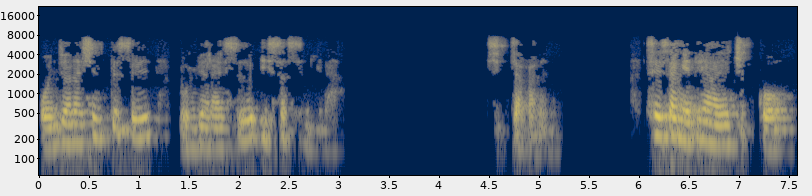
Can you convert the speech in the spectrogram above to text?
온전하신 뜻을 분별할 수 있었습니다. 십자가는 세상에 대하여 죽고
